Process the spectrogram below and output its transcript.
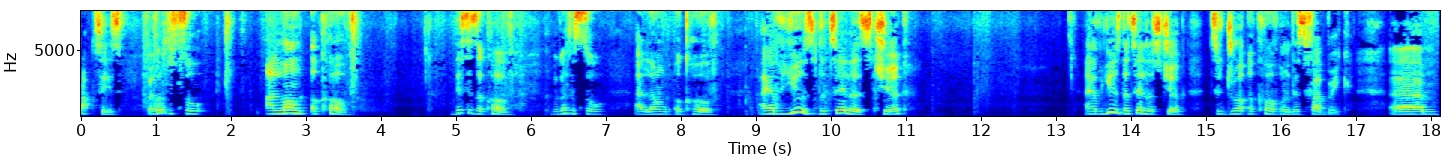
practice, we're going to sew along a curve. This is a curve. We're going to sew along a curve. I have used the tailor's chalk. I have used the tailor's chalk to draw a curve on this fabric. Um,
